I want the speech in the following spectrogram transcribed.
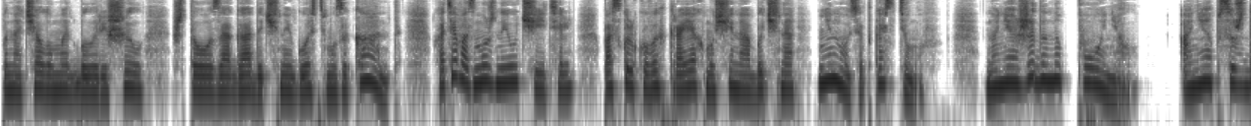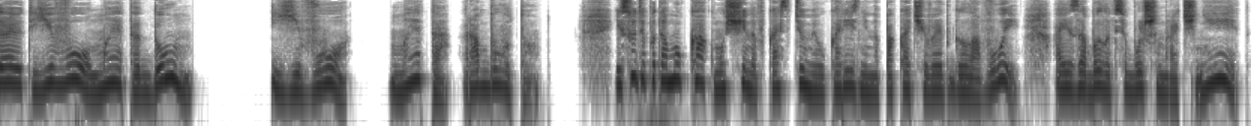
Поначалу Мэтт был решил, что загадочный гость музыкант, хотя, возможно, и учитель, поскольку в их краях мужчины обычно не носят костюмов. Но неожиданно понял, они обсуждают его, Мэтта, дом и его, Мэтта, работу. И судя по тому, как мужчина в костюме укоризненно покачивает головой, а Изабелла все больше мрачнеет,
